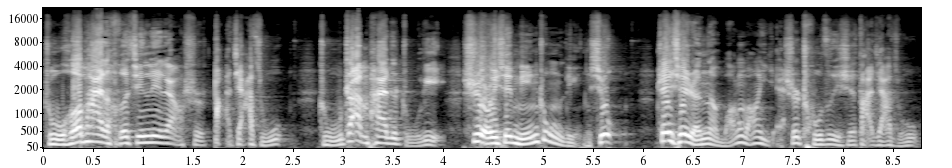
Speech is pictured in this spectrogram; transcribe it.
主和派的核心力量是大家族，主战派的主力是有一些民众领袖。这些人呢，往往也是出自一些大家族，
